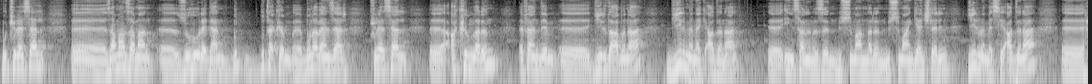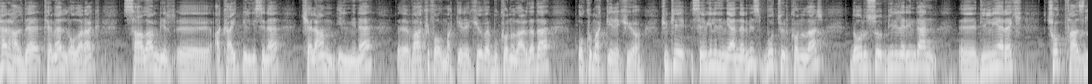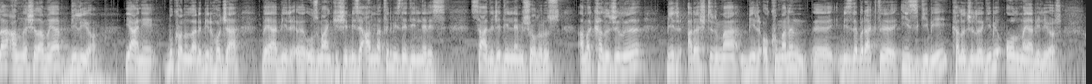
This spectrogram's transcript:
bu küresel e, zaman zaman e, zuhur eden bu, bu takım e, buna benzer küresel akımların efendim girdabına girmemek adına insanımızın, Müslümanların, Müslüman gençlerin girmemesi adına e, herhalde temel olarak sağlam bir e, akaid bilgisine, kelam ilmine e, vakıf olmak gerekiyor ve bu konularda da okumak gerekiyor. Çünkü sevgili dinleyenlerimiz bu tür konular doğrusu birilerinden e, dinleyerek çok fazla anlaşılamayabiliyor. Yani bu konuları bir hoca veya bir e, uzman kişi bize anlatır biz de dinleriz. Sadece dinlemiş oluruz ama kalıcılığı bir araştırma, bir okumanın e, bizde bıraktığı iz gibi, kalıcılığı gibi olmayabiliyor.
